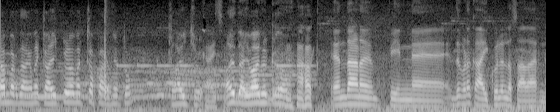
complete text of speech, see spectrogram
ഞാൻ പറഞ്ഞ അങ്ങനെ കായ്ക്കൂലെന്നൊക്കെ പറഞ്ഞിട്ടും കായ്ച്ചു. അത് ദൈവാനുഗ്രഹം. എന്താണ് പിന്നെ ഇത് ഇവിടെ കായ്ക്കൂലല്ലോ സാധാരണ.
